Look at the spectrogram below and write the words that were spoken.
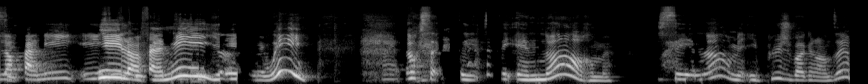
leur famille. Et, leur famille, oui. Donc, c'est énorme. C'est énorme. Et plus je vais grandir,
